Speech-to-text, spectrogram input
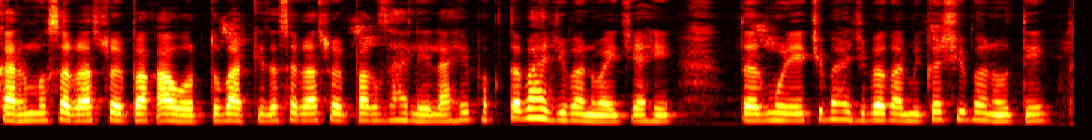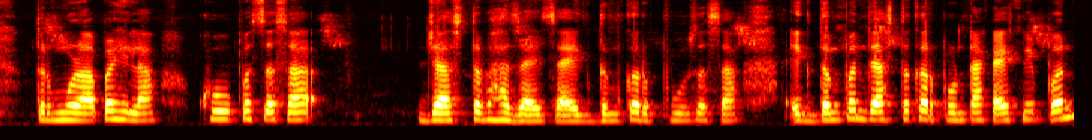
कारण मग सगळा स्वयंपाक आवडतो बाकीचा सगळा स्वयंपाक झालेला आहे. फक्त भाजी बनवायची आहे. तर मुळ्याची भाजी बघा मी कशी बनवते. तर मुळा पहिला खूपच असा जास्त भाजायचा एकदम करपूस असा. एकदम पण जास्त करपून टाकायचं नाही पण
